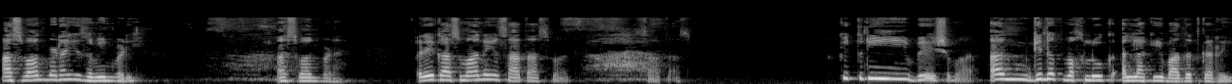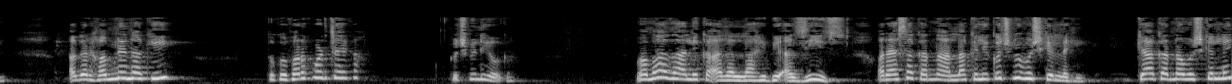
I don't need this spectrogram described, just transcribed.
آسمان بڑا یا زمین بڑی؟ آسمان بڑا ہے۔ اور ایک آسمان ہے یا سات آسمان؟ سات آسمان۔ کتنی بے شمار ان گنت مخلوق اللہ کی عبادت کر رہی۔ اگر ہم نے نہ کی تو کوئی فرق پڑ جائے گا؟ کچھ بھی نہیں ہوگا۔ وما کا اللہ بھی عزیز۔ اور ایسا کرنا اللہ کے لیے کچھ بھی مشکل نہیں۔ کیا کرنا مشکل نہیں؟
